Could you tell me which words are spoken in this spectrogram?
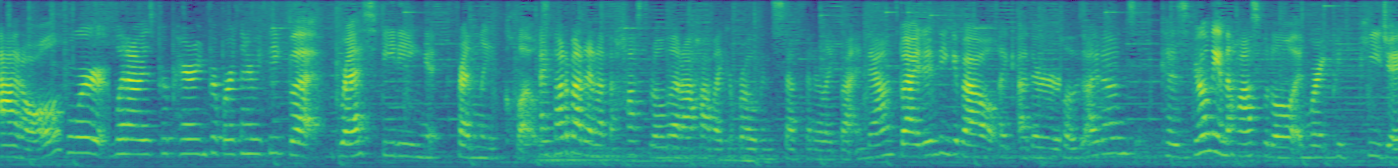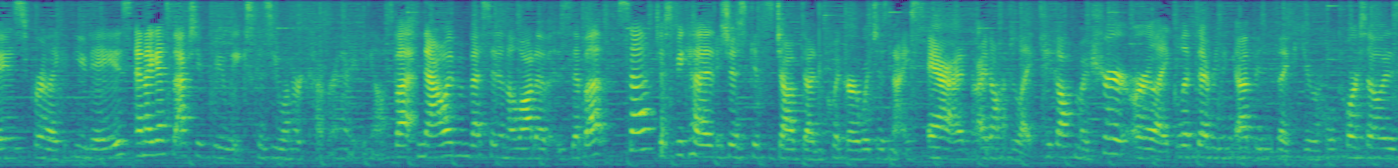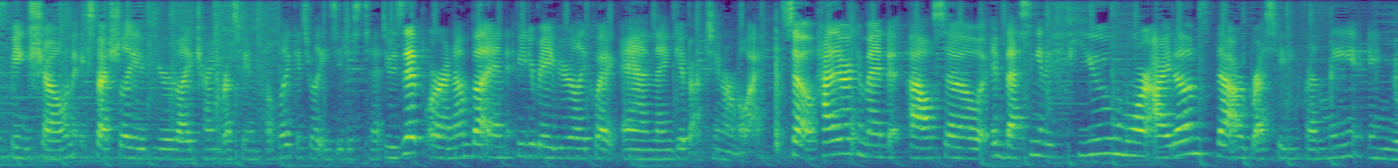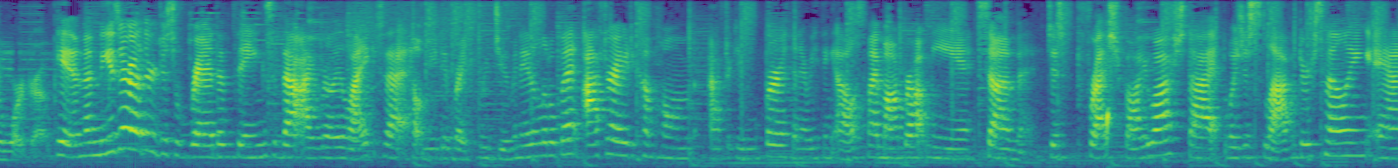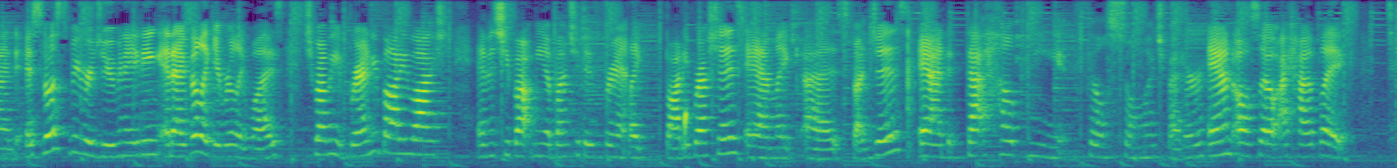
at all for when I was preparing for birth and everything, but breastfeeding friendly clothes. I thought about it at the hospital that I'll have like a robe and stuff that are like button down, but I didn't think about like other clothes items because you're only in the hospital and wearing PJs for like a few days. And I guess actually a few weeks because you want to recover and everything else. But now I've invested in a lot of zip up stuff just because it just gets the job done quicker, which is nice. And I don't have to like take off my shirt or like lift everything up and like your whole torso is being shown, especially if you're like trying to breastfeed in public. It's really easy just to do zip or a numb button, feed your baby really quick, and then get back to your normal life. So highly recommend also investing in a few more items that are breastfeeding friendly in your wardrobe. Okay, and then these are other just random things that I really liked that helped me to like rejuvenate a little bit. After I had come home after giving birth and everything else, my mom brought me some just fresh body wash that was just lavender smelling and it's supposed to be rejuvenating and I feel like it really was. She brought me a brand new body wash and then she bought me a bunch of different like body brushes and like uh, sponges and that helped me feel so much better. And also I had like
